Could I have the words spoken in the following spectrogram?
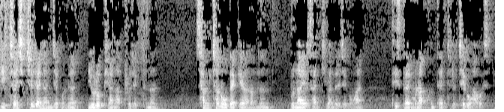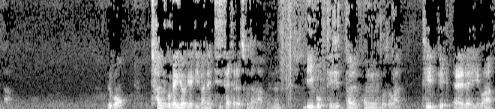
2017년 현재 보면 유로피아나 프로젝트는 3,500개가 넘는 문화유산 기관들이 제공한 디지털 문화 콘텐츠를 제공하고 있습니다. 그리고 1,900여 개 기관의 디지털 자료를 소장하고 있는 미국 디지털 공공도서관, DPLA와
